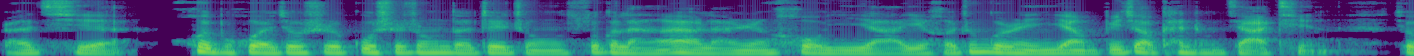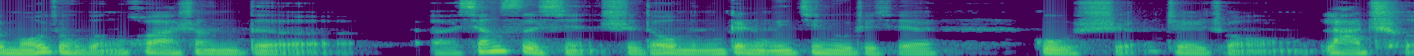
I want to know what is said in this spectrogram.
而且会不会就是故事中的这种苏格兰爱尔兰人后裔啊，也和中国人一样比较看重家庭，就某种文化上的呃相似性，使得我们更容易进入这些。故事这种拉扯，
